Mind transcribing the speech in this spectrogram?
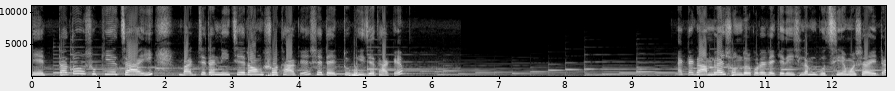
নেটটা তো শুকিয়ে যাই বাট যেটা নিচের অংশ থাকে সেটা একটু ভিজে থাকে। একটা গামলায় সুন্দর করে রেখে দিয়েছিলাম, গুছিয়ে মশারিটা।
